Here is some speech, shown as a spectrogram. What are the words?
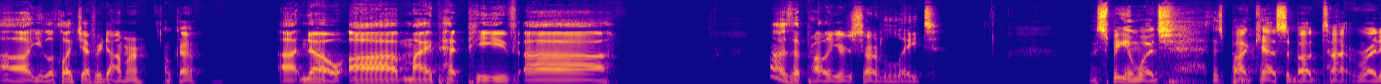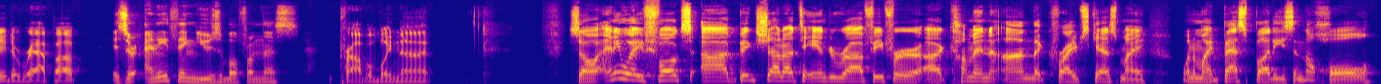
Uh, you look like Jeffrey Dahmer. Okay. Uh, no, uh, my pet peeve. Uh, oh, is that probably you're just sort of late? Speaking of which, this podcast about ti ready to wrap up. Is there anything usable from this? Probably not. So, anyway, folks, uh, big shout out to Andrew Roffe for uh, coming on the Cripes Cast. My one of my best buddies in the whole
